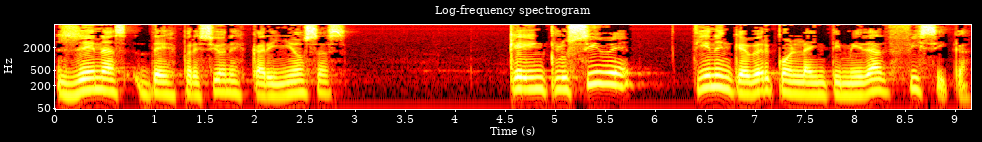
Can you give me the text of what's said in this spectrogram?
llenas de expresiones cariñosas, que inclusive tienen que ver con la intimidad física.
